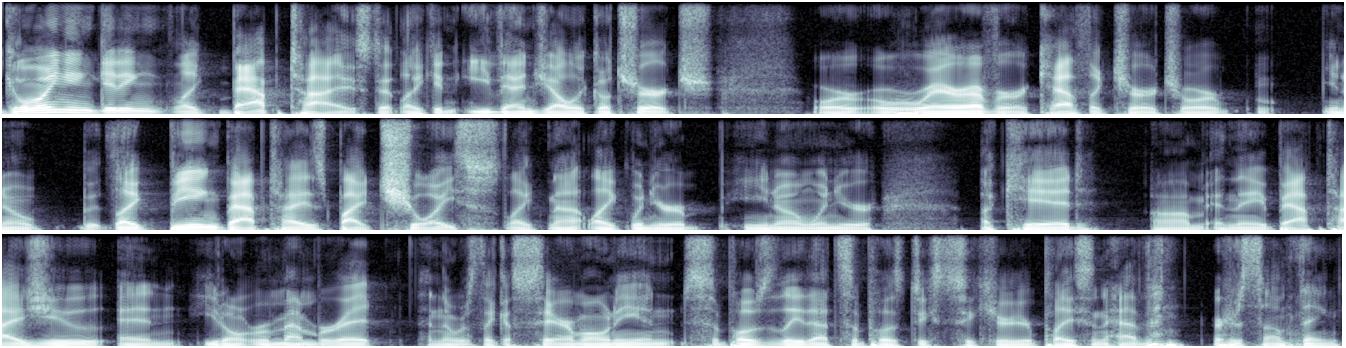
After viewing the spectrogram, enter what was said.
going and getting like baptized at like an evangelical church or or wherever, a Catholic church or you know, like being baptized by choice, like not like when you're you know when you're a kid um, and they baptize you and you don't remember it and there was like a ceremony and supposedly that's supposed to secure your place in heaven or something.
